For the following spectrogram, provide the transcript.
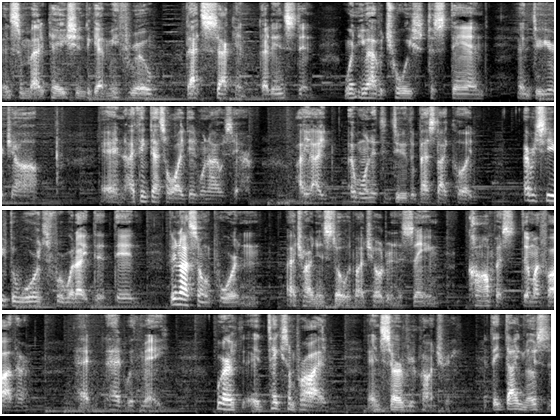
and some medication to get me through that second, that instant, when you have a choice to stand and do your job. And I think that's all I did when I was there. I, I, I wanted to do the best I could. I received awards for what I did. did. They're not so important. I try to instill with my children the same compass that my father had had with me, where it takes some pride and serve your country. They diagnosed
